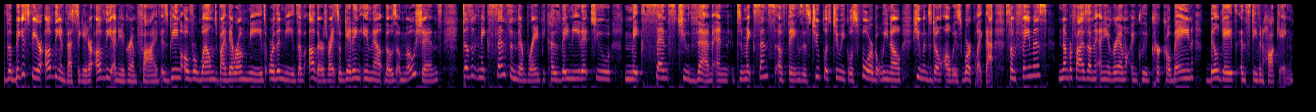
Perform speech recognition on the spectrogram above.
the biggest fear of the investigator of the Enneagram 5 is being overwhelmed by their own needs or the needs of others, right? So getting in those emotions doesn't make sense in their brain because they need it to make sense to them. And to make sense of things is two plus two equals four, but we know humans don't always work like that. Some famous number fives on the Enneagram include Kurt Cobain, Bill Gates, and Stephen Hawking.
